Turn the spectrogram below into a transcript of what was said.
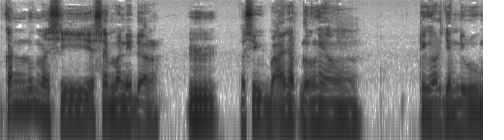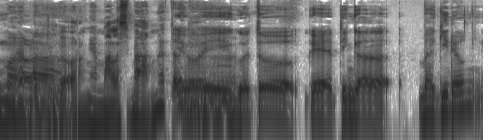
kan lu masih SMA nih dal, Hmm. pasti banyak dong yang dikerjain di rumah Nah, lah. juga orang yang males banget lagi. Yoi, gue tuh kayak tinggal bagi dong.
